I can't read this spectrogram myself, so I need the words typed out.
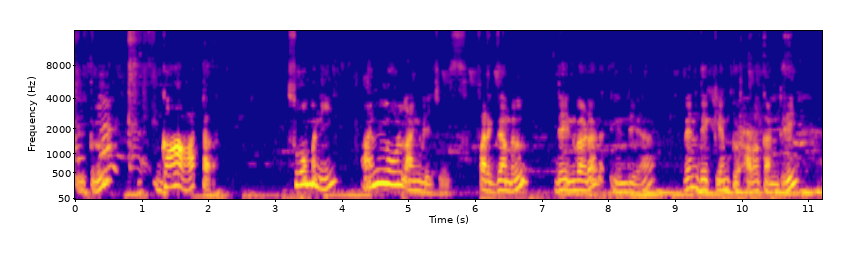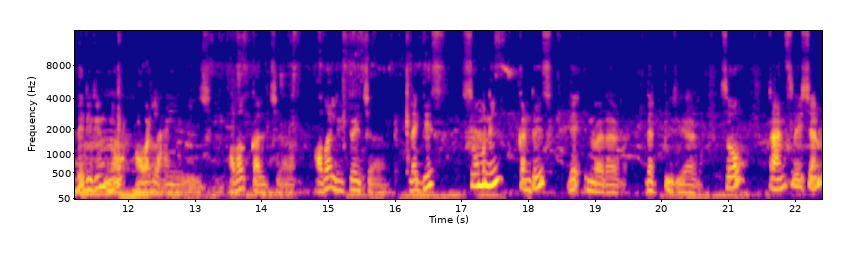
people got so many unknown languages. For example, they invaded India. When they came to our country, they didn't know our language, our culture, our literature. Like this, so many countries they invaded that period. So, translation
